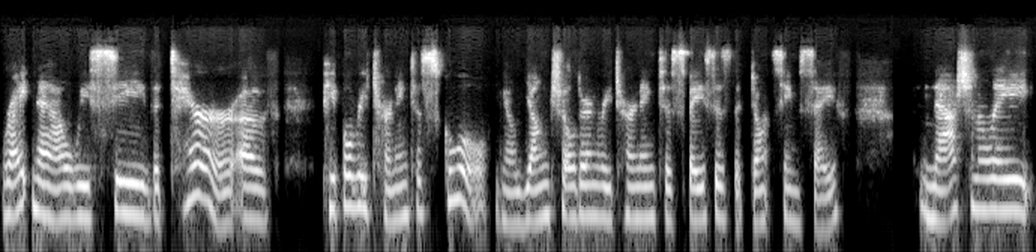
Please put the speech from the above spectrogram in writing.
right now we see the terror of people returning to school, you know, young children returning to spaces that don't seem safe. Nationally,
